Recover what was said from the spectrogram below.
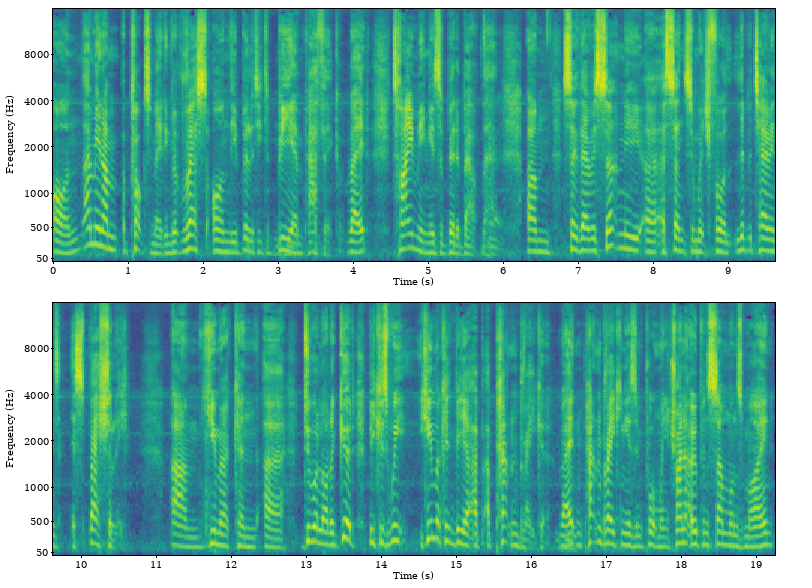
on i mean i'm approximating but rests on the ability to be empathic right timing is a bit about that um, so there is certainly a, a sense in which for libertarians especially um, humor can uh, do a lot of good because we humor can be a, a pattern breaker, right? And pattern breaking is important when you're trying to open someone's mind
